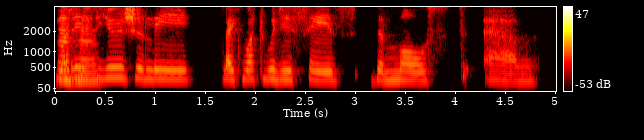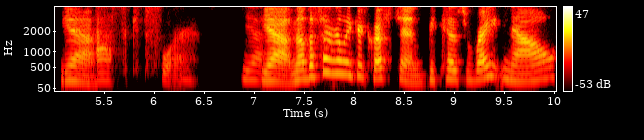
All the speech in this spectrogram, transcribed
what mm-hmm. is usually like what would you say is the most um yeah asked for yeah yeah no that's a really good question because right now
